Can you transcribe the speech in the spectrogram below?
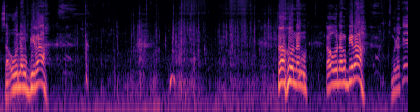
Sa unang bira. sa unang, sa unang bira. Mulaki.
